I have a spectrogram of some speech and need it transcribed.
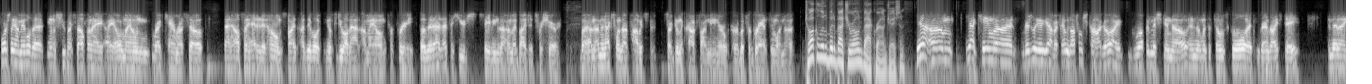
fortunately I'm able to you know shoot myself, and I I own my own red camera, so that helps. I edit at home, so I, I was able you know to do all that on my own for free. So that that's a huge savings on my budgets for sure. But on, on the next ones, I'll probably start doing the crowdfunding or, or look for grants and whatnot. Talk a little bit about your own background, Jason. Yeah, um, yeah, I came uh, originally. Yeah, my family's all from Chicago. I grew up in Michigan though, and then went to film school at Grand Valley State. And then I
